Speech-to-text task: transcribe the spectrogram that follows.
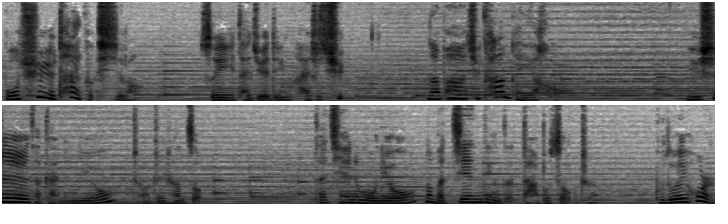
不去太可惜了，所以他决定还是去，哪怕去看看也好。于是他赶着牛朝镇上走。他牵着母牛，那么坚定的大步走着，不多一会儿，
